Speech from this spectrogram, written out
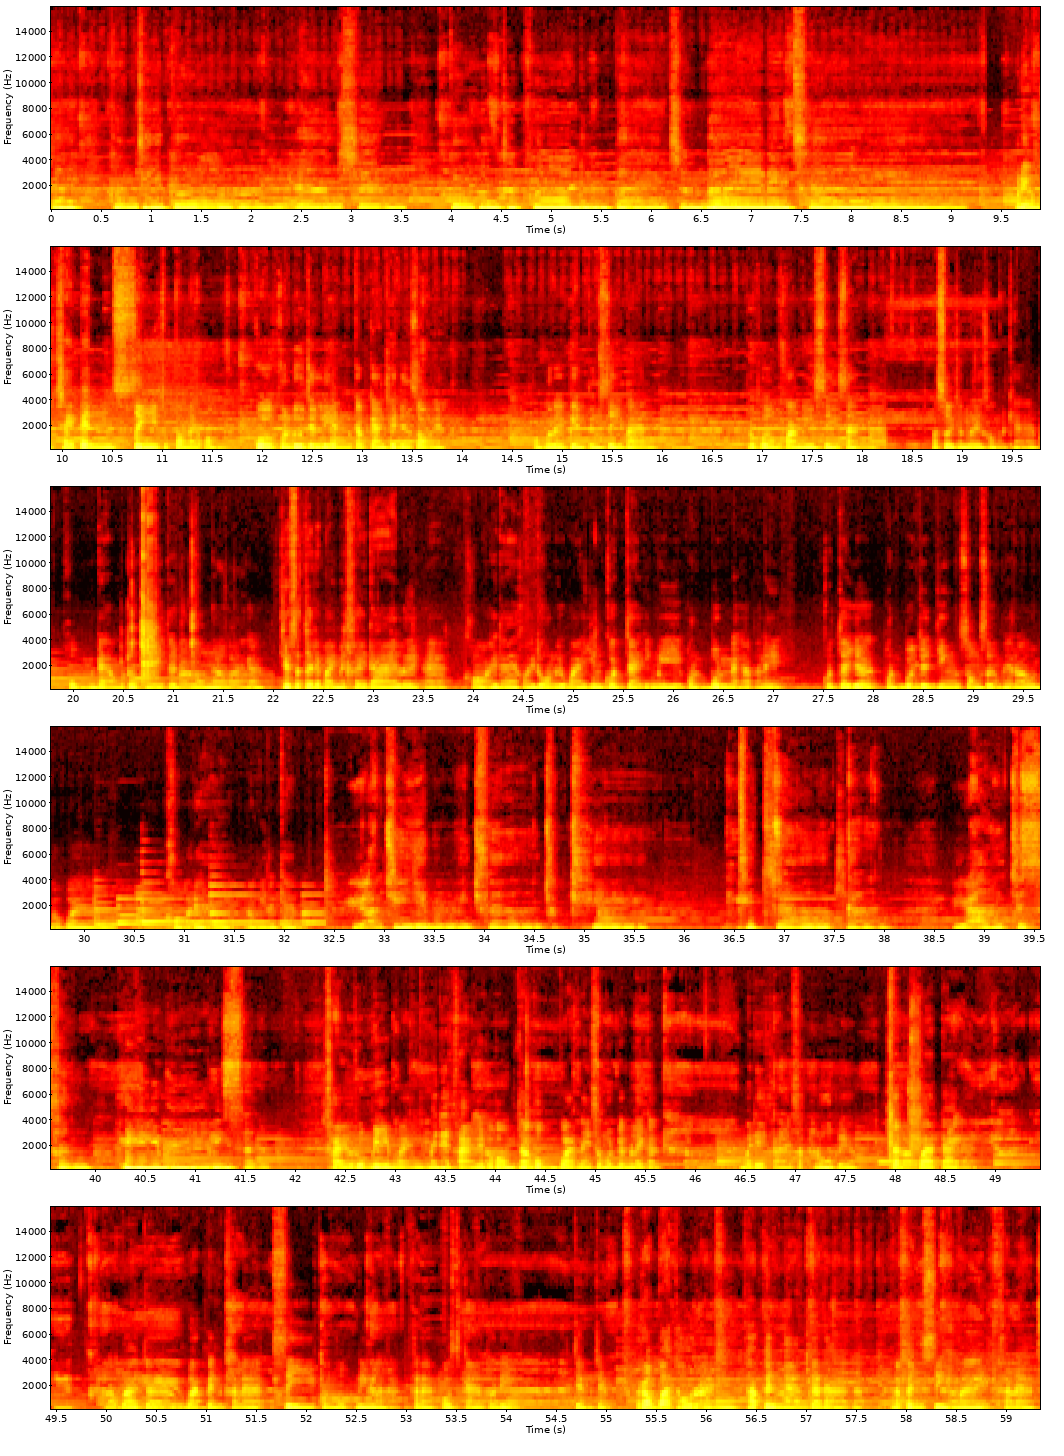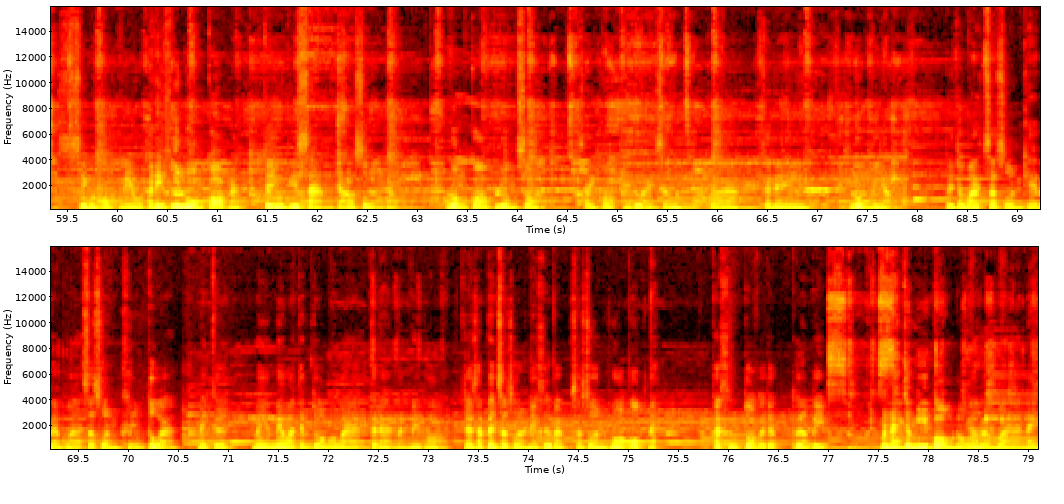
คนที่โกหกอย่างฉันกูรู้ทุกความมันไปจะไม่มีเธอ วันนี้ใช้เป็นสีถูกต้องไหมครับผมกลัวคนดูจะเลี่ยนกับการใช้ดินสอไงผมก็เลยเปลี่ยนเป็นสีบ้างเพื่อเพิ่มความมีสีสันว่าสวยจังเลยของคุณครับผมดำรูปนี้แต่เดี๋ยวลงเงาก่อนแล้วกันเชฟสเตอร์ได้ใหม่ไม่เคยได้เลยอะขอให้ได้ขอให้โดนไวๆยิ่งกดใจยิ่งมีผลบุญนะครับ อันนี้กดใจเยอะผลบุญจะยิ่งส่งเสริมให้เราแบบว่า ขอได้เอางี้ละกันอยากจะยิ้มให้เธอทุกทีที่เจอกัน อยากจะสั่งให้มือไม่สั่นขายรูปนี้ไหม ไม่ได้ขายเลยครับผม ถ้าผมวาดในสมุดเล่มเล็กอะไม่ได้ขายสักรูปเลยครับ แต่เราวาดได้นะ เราวาดจะวาดเป็นขนาด4คูณ6นิ้วอะครับขนาดโปสการ์ดพอดีแจ่มๆเราวาดเท่าไหร่ ถ้าเป็นงานกระดาษอะแล้วเป็นสีไม้ขนาด4คูณ6นิ้ว อันนี้คือรวมกรอบนะ จะอยู่ที่ 390 ครับ รวมกรอบรวมส่งใส่กรอบให้ด้วยเสมอ เพื่อจะได้รูปไม่ยับ แต่จะวาดสัดส่วนแค่แบบว่าสัดส่วนครึ่งตัวไม่เกินไม่ไม่ว่าเต็มตัวเพราะว่ากระดาษมันไม่พอ แต่ถ้าเป็นสัดส่วนนี้คือแบบสัดส่วนหัวอกนะ ถ้าครึ่งตัวก็จะเพิ่มไปอีก มันน่าจะมีบอกนะว่าแบบว่าใน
